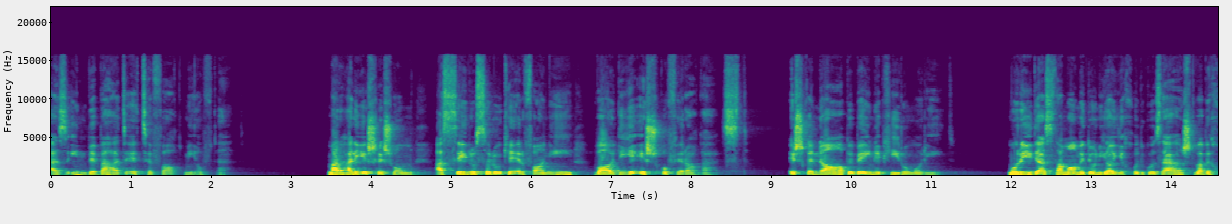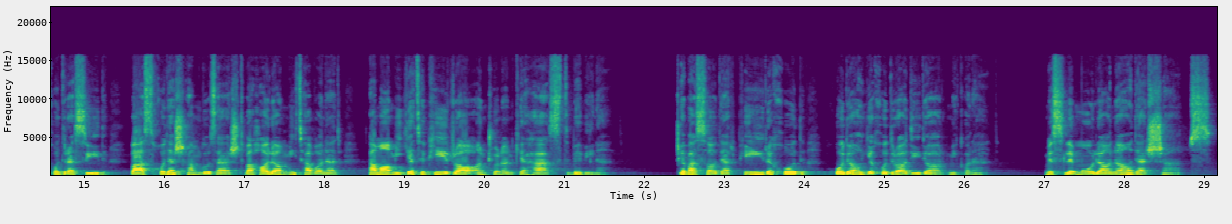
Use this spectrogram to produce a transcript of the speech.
از این به بعد اتفاق می افتد. مرحله ششم از سیر و سلوک عرفانی وادی عشق و فراغ است. عشق ناب بین پیر و مرید. مرید از تمام دنیای خود گذشت و به خود رسید و از خودش هم گذشت و حالا می تواند تمامیت پیر را آنچنان که هست ببیند. چه بسا در پیر خود خدای خود را دیدار می کند مثل مولانا در شمس.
